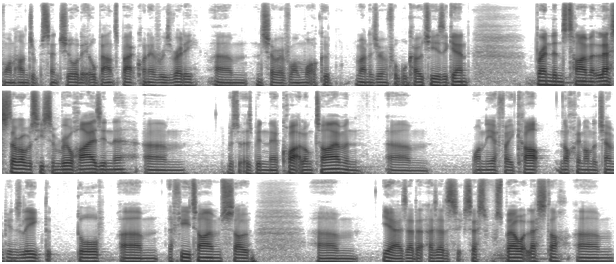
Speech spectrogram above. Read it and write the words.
100% sure that he'll bounce back whenever he's ready um, and show everyone what a good manager and football coach he is again. Brendan's time at Leicester, obviously some real highs in there. Um, was, has been there quite a long time and um, won the FA Cup, knocking on the Champions League door um, a few times. So, um, yeah, has had a, has had a successful spell at Leicester. Um,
